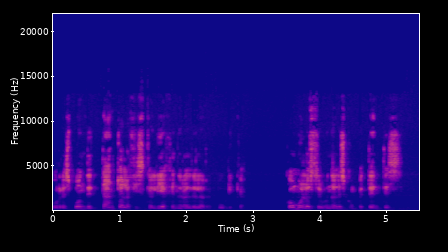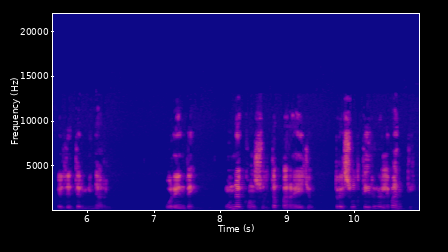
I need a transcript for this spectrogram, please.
corresponde tanto a la Fiscalía General de la República como a los tribunales competentes el determinarlo. Por ende, una consulta para ello resulta irrelevante,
